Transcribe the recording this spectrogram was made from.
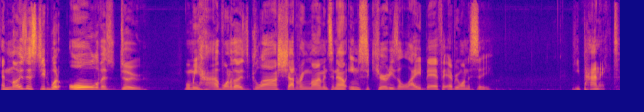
And Moses did what all of us do when we have one of those glass shattering moments and our insecurities are laid bare for everyone to see. He panicked.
